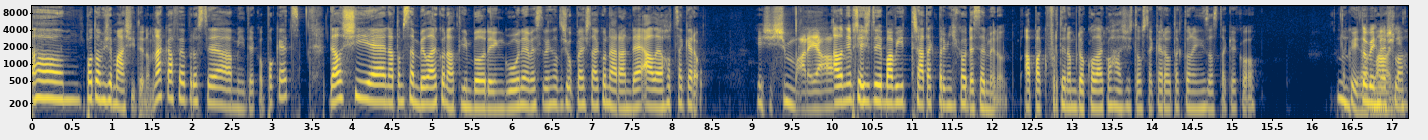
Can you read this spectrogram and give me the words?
um, potom, že máš jít jenom na kafe prostě a mít jako pokec. Další je, na tom jsem byla jako na team buildingu, nevím, jestli bych na to že úplně šla jako na rande, ale hot sekerou. Ježíš Maria. Ale mě přijde, že ty baví třeba tak prvních jako 10 minut a pak furt jenom dokola jako hážeš tou sekerou, tak to není zas tak jako takový to bych normální. nešla.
